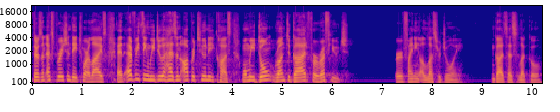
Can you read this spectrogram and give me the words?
There's an expiration date to our lives, and everything we do has an opportunity cost. When we don't run to God for refuge, we're finding a lesser joy. And God says, let go.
